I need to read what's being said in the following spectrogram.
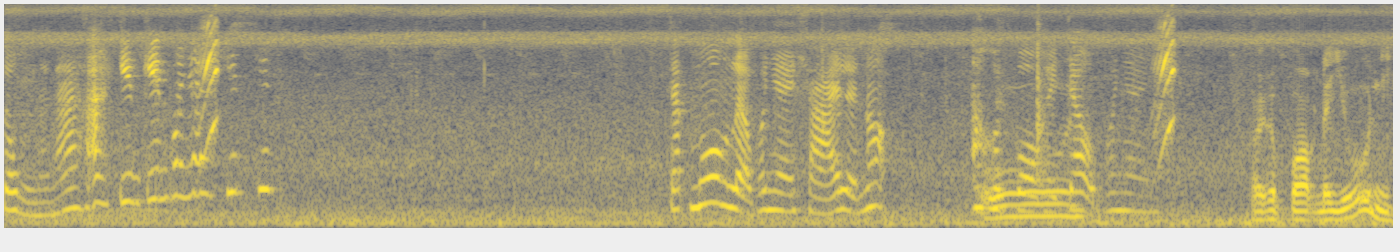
ต้มนะนะอะกินกินพ่อใหญ่กินกิน จักโม่วงแล้วพ่อใหญ่สายเลยเนาะเอาคอยปอกให้เจ้าพ่อใหญ่ข่อยก็ปอกได้อยู่นี่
